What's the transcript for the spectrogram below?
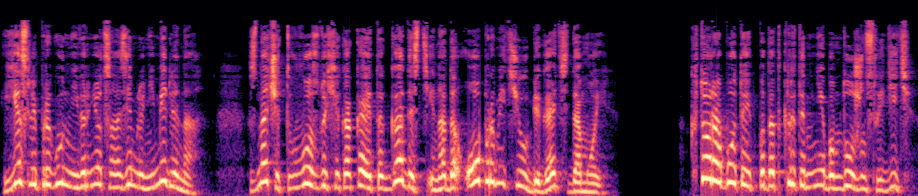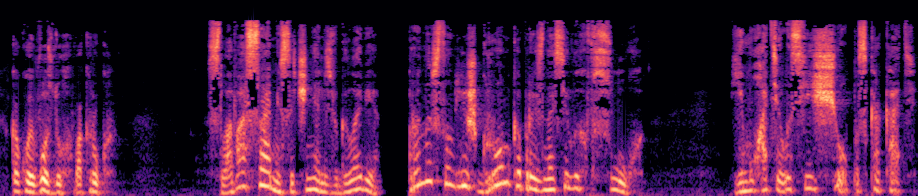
Если прыгун не вернется на землю немедленно, значит, в воздухе какая-то гадость, и надо опрометью убегать домой. Кто работает под открытым небом, должен следить, какой воздух вокруг. Слова сами сочинялись в голове. Пронырсон лишь громко произносил их вслух. Ему хотелось еще поскакать.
